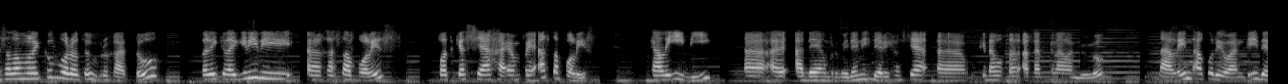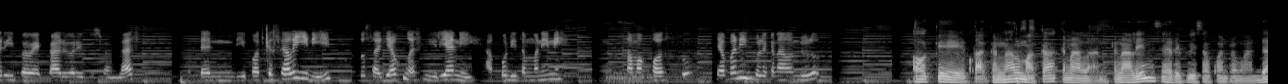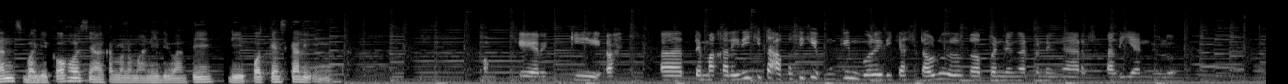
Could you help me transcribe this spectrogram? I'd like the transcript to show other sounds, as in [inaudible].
Assalamualaikum warahmatullahi wabarakatuh. Balik lagi nih di uh, Kastapolis, podcastnya HMP Astapolis. Kali ini uh, ada yang berbeda nih dari hostnya. Uh, mungkin aku akan kenalan dulu. Nalin, aku Dewanti dari PWK 2019. Dan di podcast kali ini, tentu saja aku nggak sendirian nih. Aku ditemani nih sama hostku. Siapa nih? Boleh kenalan dulu? Oke, tak kenal maka kenalan. Kenalin, saya Review Safwan Ramadan sebagai co-host yang akan menemani Dewanti di podcast kali ini. Oke, Ricky. Ah, uh, tema kali ini kita apa sih, Ki? Mungkin boleh dikasih tahu dulu ke pendengar-pendengar sekalian dulu.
